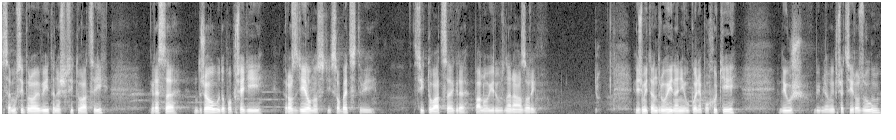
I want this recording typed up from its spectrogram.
se musí projevit než v situacích, kde se dřou do popředí rozdílnosti, sobectví, situace, kde panují různé názory. Když mi ten druhý není úplně pochutí, kdy už by měl mít přeci rozum,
